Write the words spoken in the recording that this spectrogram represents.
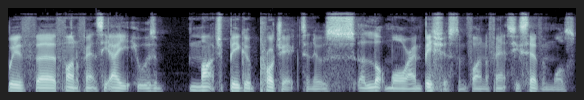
with uh, Final Fantasy VIII, it was a much bigger project and it was a lot more ambitious than Final Fantasy VII was.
